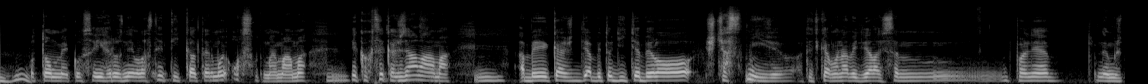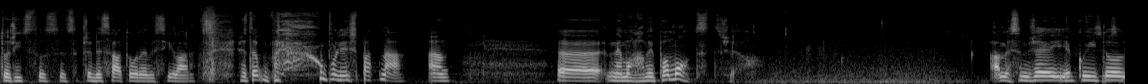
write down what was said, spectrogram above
Mm-hmm. Potom jako se jí hrozně vlastně týkal ten můj osud. Moje máma, mm. jako chce každá máma, mm. aby, každý, aby to dítě bylo šťastný. Že jo? A teďka ona viděla, že jsem úplně nemůžu to říct, to se, se před desátou nevysílá, že to je úplně, úplně špatná. A nemohla mi pomoct, že jo. A myslím, že jako jí to,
